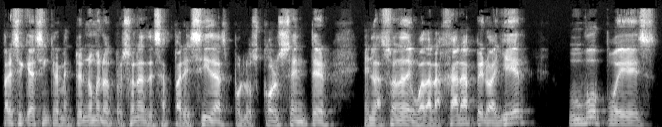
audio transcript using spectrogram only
parece que ya se incrementó el número de personas desaparecidas por los call centers en la zona de Guadalajara, pero ayer hubo pues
